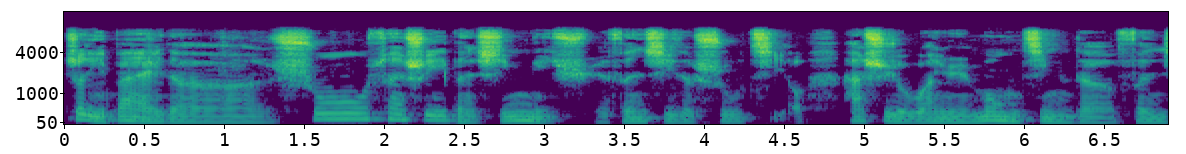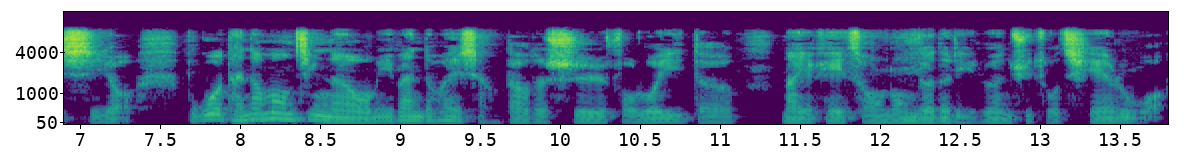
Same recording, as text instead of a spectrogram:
这礼拜的书算是一本心理学分析的书籍哦，它是有关于梦境的分析哦。不过谈到梦境呢，我们一般都会想到的是弗洛伊德，那也可以从荣格的理论去做切入哦。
